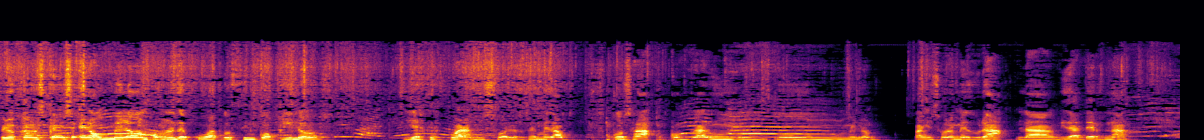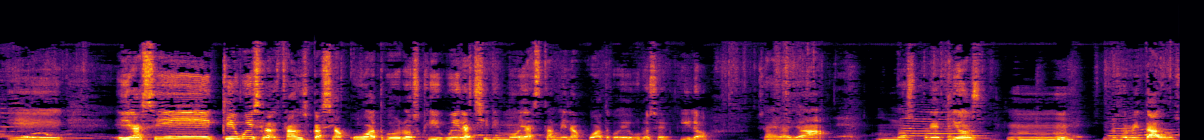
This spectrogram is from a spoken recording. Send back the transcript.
Pero creo es que era un melón por menos de 4 o 5 kilos y es que es para mí sola. Entonces me da cosa comprar un, un melón. Para mí sola me dura la vida eterna y, y así kiwis están casi a 4 euros kiwi, las chirimoyas también a 4 euros el kilo. O sea, era ya unos precios mmm, desorbitados.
